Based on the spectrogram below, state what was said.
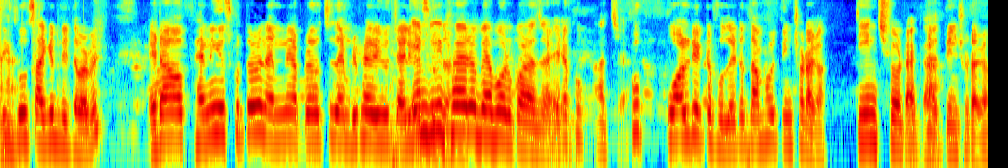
সিক্স বল সার্কিট দিতে পারবেন এটা ফ্যানিং ইউজ করতে পারবেন এমনি আপনার হচ্ছে এমপ্লিফায়ার ইউজ চাইলে। এমপ্লিফায়ারও ব্যবহার করা যায়। এটা খুব- আচ্ছা। খুব কোয়ালিটি একটা ফুল। এটার দাম হবে তিনশো টাকা। তিনশো টাকা। হ্যাঁ তিনশো টাকা।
